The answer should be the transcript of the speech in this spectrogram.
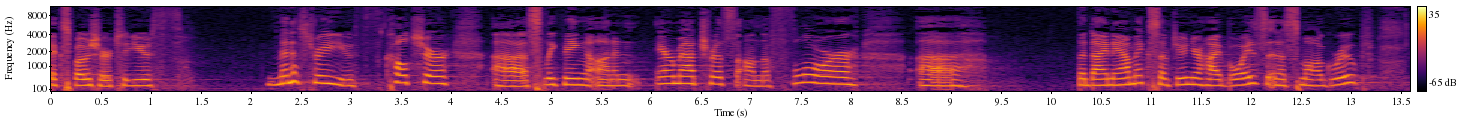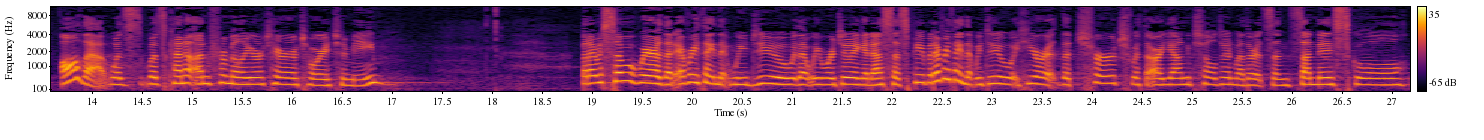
exposure to youth ministry, youth culture, uh, sleeping on an air mattress on the floor, uh, the dynamics of junior high boys in a small group. All that was, was kind of unfamiliar territory to me. But I was so aware that everything that we do, that we were doing at SSP, but everything that we do here at the church with our young children, whether it's in Sunday school,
